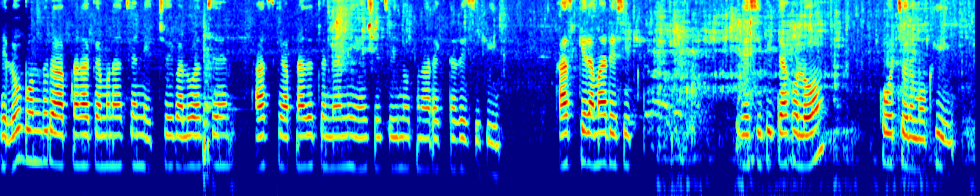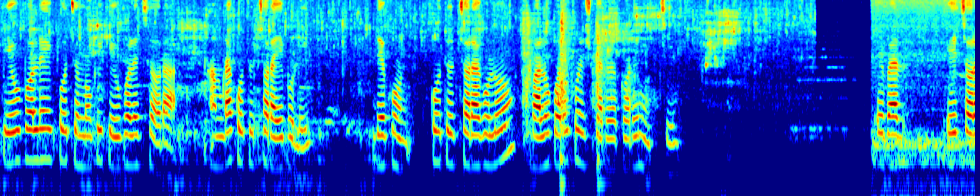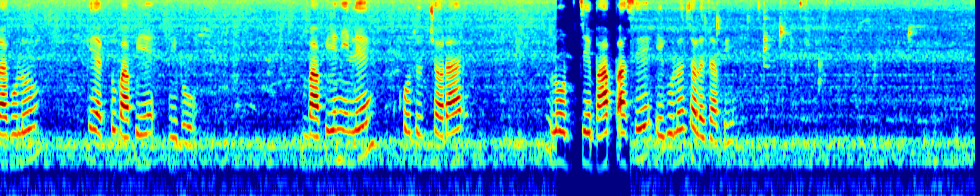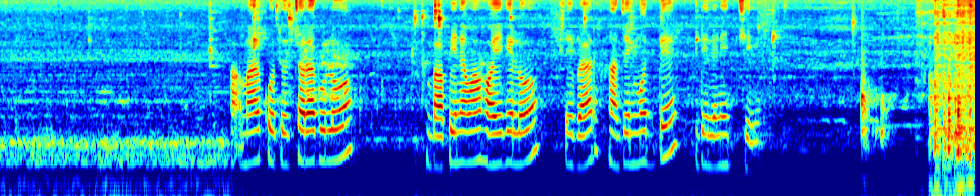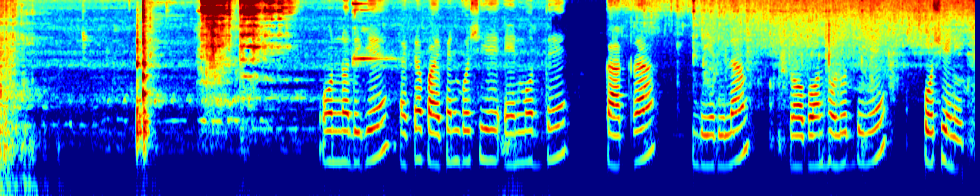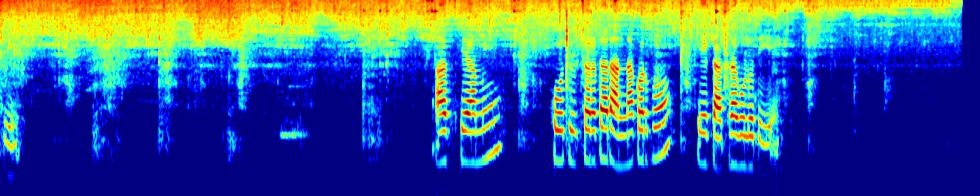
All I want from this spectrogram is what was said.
Hello বন্ধুরা, আপনারা কেমন আছেন? নিশ্চয়ই ভালো আছেন। আজকে আপনাদের জন্য নিয়ে এসেছি নতুন আর একটা রেসিপি আজকের আমার রেসিপি রেসিপিটা হলো কচুরমুখী। কেউ বলে কচুরমুখী, কেউ বলে ছড়া। আমরা কচুর ছড়াই বলি। দেখুন, কচুর ছড়াগুলো ভালো করে পরিষ্কার করে নিচ্ছি। এবার এই চড়াগুলোকে একটু বাপিয়ে নিব। বাপিয়ে নিলে কচুর চড়ার লোড যে বাপ আছে, এগুলো চলে যাবে। আমার কচুর ছড়াগুলো বাপিয়ে নেওয়া হয়ে গেল। এবার হাঁজের মধ্যে ঢেলে নিচ্ছি। অন্যদিকে একটা পাইপেন বসিয়ে এর মধ্যে কাঁকড়া দিয়ে দিলাম। লবণ, হলুদ দিয়ে কষিয়ে নিচ্ছি। আজকে আমি কচুর চড়াটা রান্না করব এই কাঁকড়াগুলো দিয়ে।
